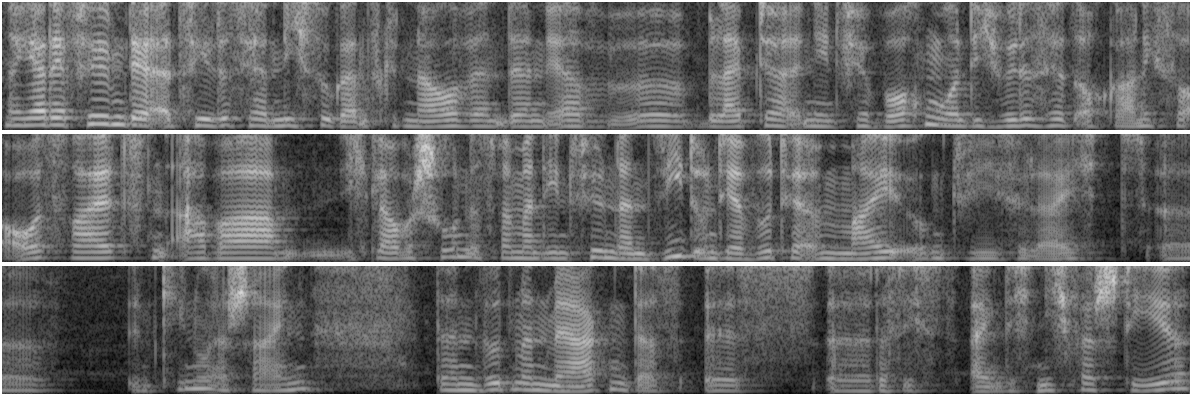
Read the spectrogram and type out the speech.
Naja, der Film, der erzählt es ja nicht so ganz genau, wenn, denn er äh, bleibt ja in den vier Wochen und ich will das jetzt auch gar nicht so auswalzen, aber ich glaube schon, dass wenn man den Film dann sieht und der wird ja im Mai irgendwie vielleicht äh, im Kino erscheinen, dann wird man merken, dass, es, äh, dass ich es eigentlich nicht verstehe.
